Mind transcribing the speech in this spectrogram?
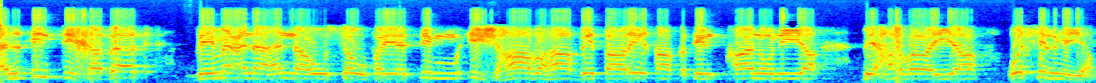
الانتخابات بمعنى أنه سوف يتم إجهاضها بطريقة قانونية بحضريه وسلمية.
